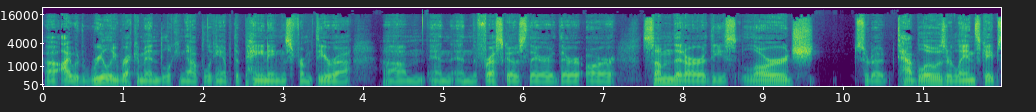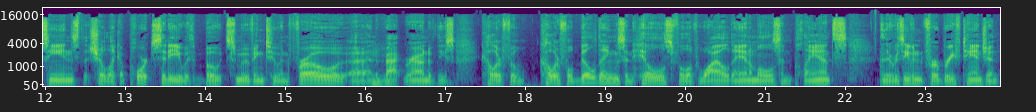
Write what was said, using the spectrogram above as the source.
uh, I would really recommend looking up. Looking up the paintings from Thera. Um, and and the frescoes there. There are some that are these large sort of tableaus or landscape scenes that show like a port city with boats moving to and fro uh, and mm-hmm. a background of these colorful colorful buildings and hills full of wild animals and plants and there was even for a brief tangent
